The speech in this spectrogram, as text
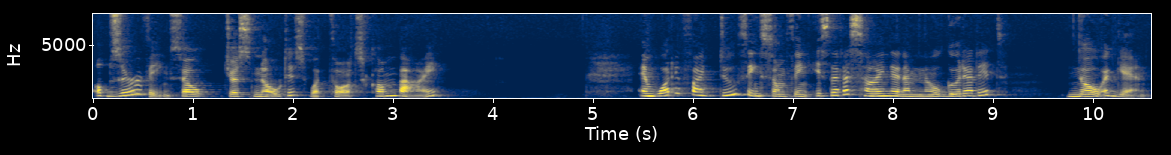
observing, so just notice what thoughts come by. And what if I do think something? Is that a sign that I'm no good at it? No, again.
